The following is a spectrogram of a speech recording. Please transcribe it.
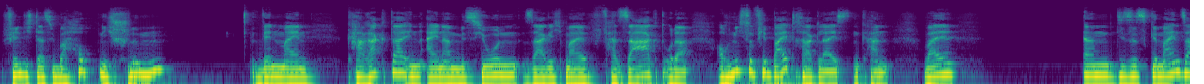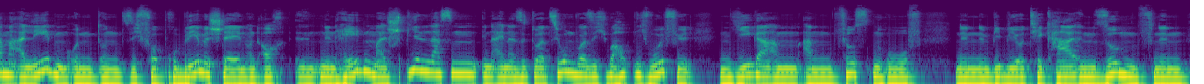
finde ich das überhaupt nicht schlimm, wenn mein Charakter in einer Mission, sage ich mal, versagt oder auch nicht so viel Beitrag leisten kann. Weil ähm, dieses gemeinsame Erleben und, und sich vor Probleme stellen und auch einen Helden mal spielen lassen in einer Situation, wo er sich überhaupt nicht wohlfühlt. Ein Jäger am, am Fürstenhof, einen Bibliothekar im Sumpf, einen,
